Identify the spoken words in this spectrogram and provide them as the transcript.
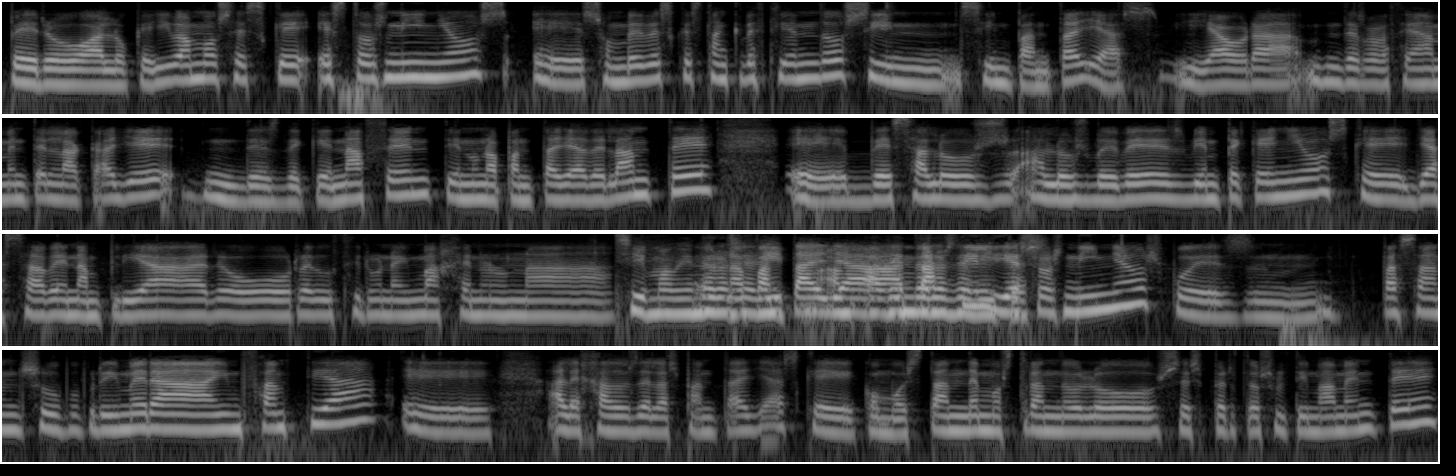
pero a lo que íbamos es que estos niños eh, son bebés que están creciendo sin, sin pantallas y ahora, desgraciadamente, en la calle, desde que nacen, tiene una pantalla delante, eh, ves a los, a los bebés bien pequeños que ya saben ampliar o reducir una imagen en una, sí, una pantalla táctil y esos niños, pues pasan su primera infancia eh, alejados de las pantallas, que como están demostrando los expertos últimamente,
